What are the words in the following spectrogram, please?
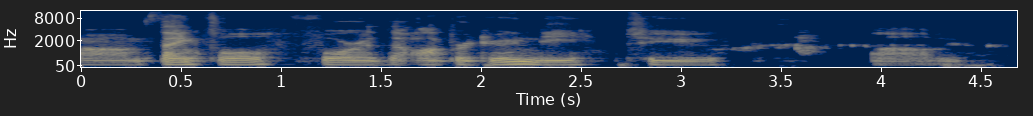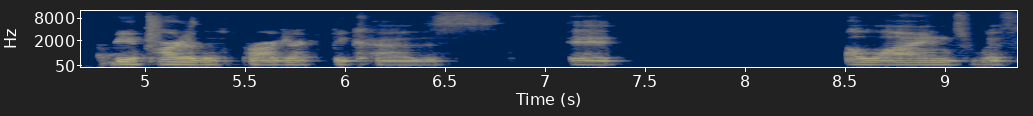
um, thankful for the opportunity to um, be a part of this project because it aligns with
